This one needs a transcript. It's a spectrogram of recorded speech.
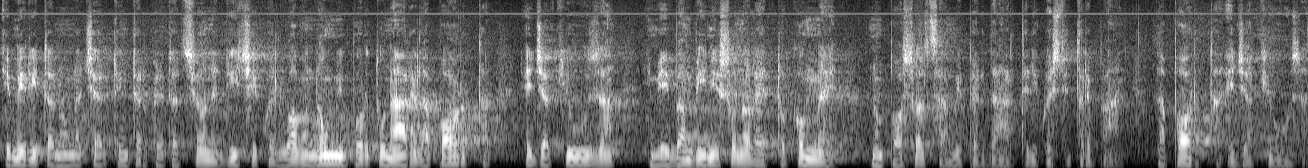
che meritano una certa interpretazione. Dice quell'uomo non mi importunare, la porta è già chiusa, i miei bambini sono a letto con me, non posso alzarmi per darti di questi tre pani. La porta è già chiusa.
